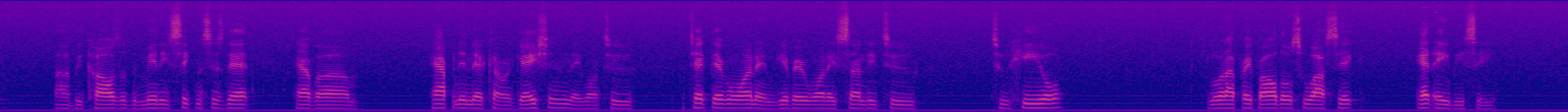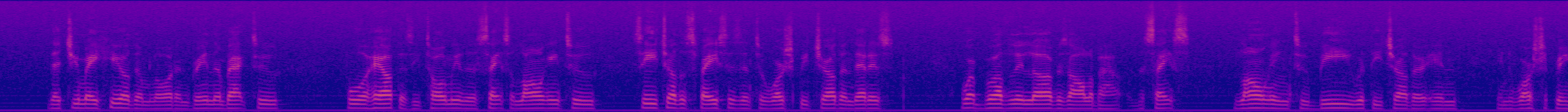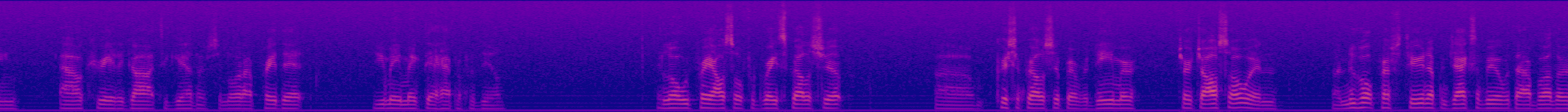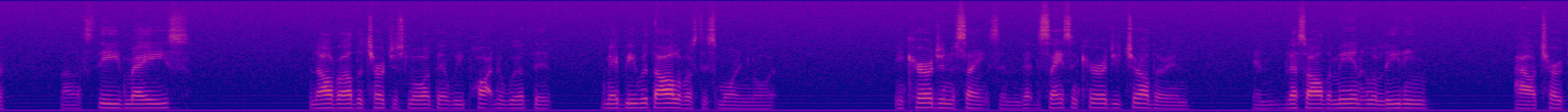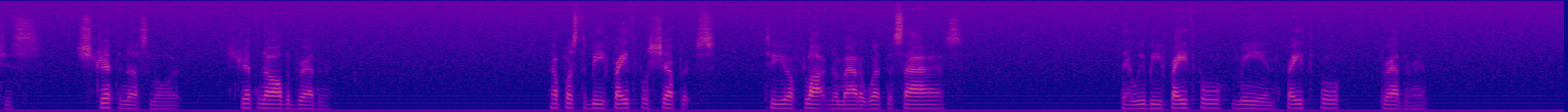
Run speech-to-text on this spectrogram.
uh, because of the many sicknesses that have um, happened in their congregation. They want to protect everyone and give everyone a Sunday to to heal. Lord, I pray for all those who are sick at ABC that you may heal them, Lord, and bring them back to full health. As He told me, the saints are longing to see each other's faces and to worship each other. And that is what brotherly love is all about. The saints longing to be with each other in, in worshiping our Creator God together. So, Lord, I pray that you may make that happen for them. And, Lord, we pray also for Grace Fellowship, um, Christian Fellowship, and Redeemer Church also, and uh, New Hope Presbyterian up in Jacksonville with our brother uh, Steve Mays and all of our other churches, Lord, that we partner with, that may be with all of us this morning, Lord. Encouraging the saints, and that the saints encourage each other, and, and bless all the men who are leading our churches. Strengthen us, Lord. Strengthen all the brethren. Help us to be faithful shepherds to your flock, no matter what the size. That we be faithful men, faithful brethren,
